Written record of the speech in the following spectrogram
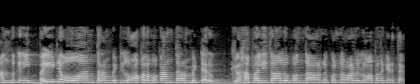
అందుకని బయట ఓ పెట్టి లోపల ఒక అంతరం పెట్టారు. గ్రహ ఫలితాలు పొందాలనుకున్న వాళ్ళు లోపలికి ఎడతారు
